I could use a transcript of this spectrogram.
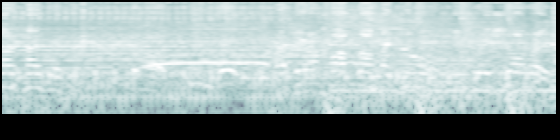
not. Hey, I think I popped off my teammate. He's way short right.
